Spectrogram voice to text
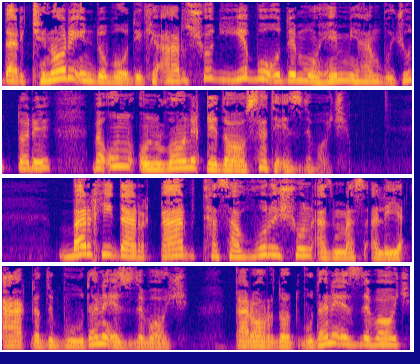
در کنار این دو بعدی که عرض شد یه بعد مهمی هم وجود داره و اون عنوان قداست ازدواج. برخی در غرب تصورشون از مسئله عقد بودن ازدواج قرارداد بودن ازدواج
